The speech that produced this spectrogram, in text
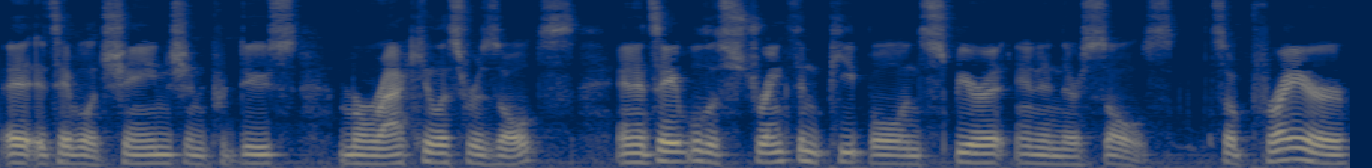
It's able to change and produce miraculous results. And it's able to strengthen people in spirit and in their souls. So prayer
